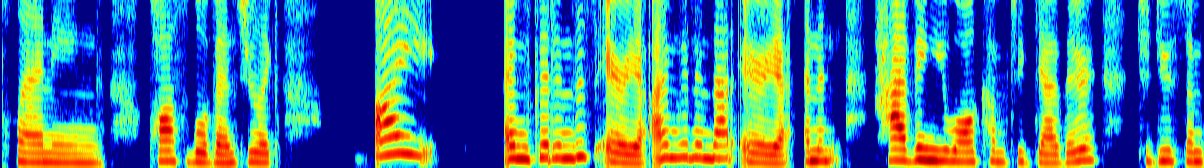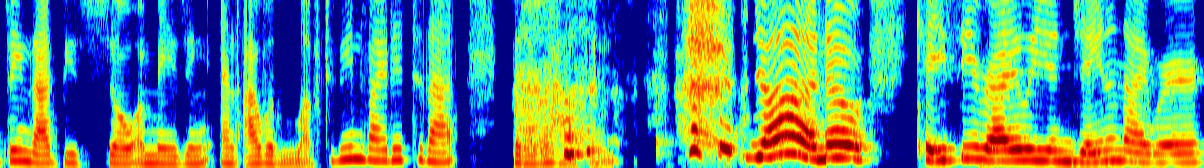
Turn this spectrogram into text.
planning possible events you're like i I'm good in this area, I'm good in that area. And then having you all come together to do something that'd be so amazing. And I would love to be invited to that if it ever happens. yeah, no, Casey, Riley, and Jane and I were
